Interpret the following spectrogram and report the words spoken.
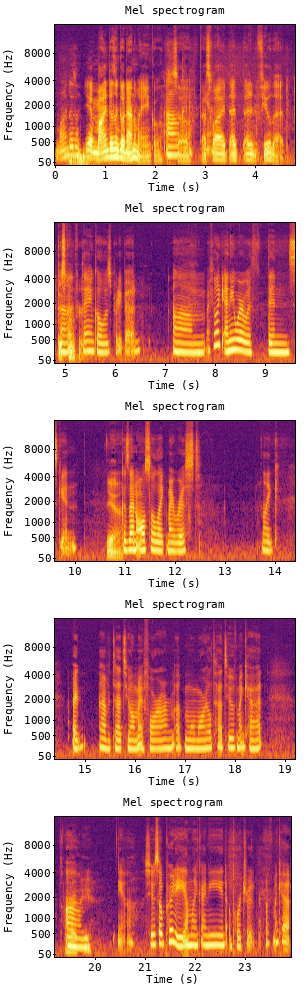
Mine doesn't. Yeah, mine doesn't go down to my ankle. Oh, so okay. that's Yeah. why I, I, I didn't feel that Uh, discomfort. the ankle was pretty bad. Um, I feel like anywhere with thin skin, yeah. because then also like my wrist, like I I have a tattoo on my forearm, a memorial tattoo of my cat. Um, R.I.P. Yeah, she was so pretty. I'm like, I need a portrait of my cat.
